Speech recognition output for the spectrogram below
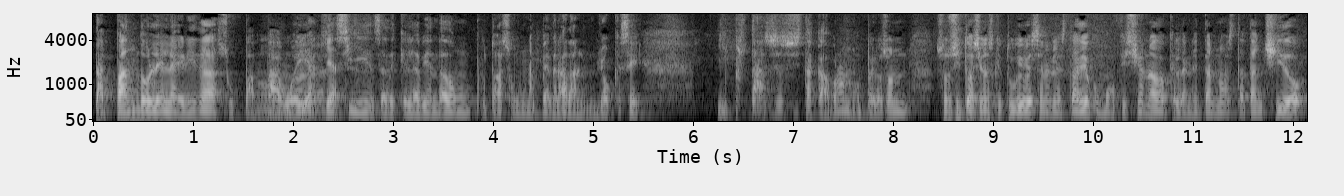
tapándole la herida a su papá, No güey, aquí así, o sea, de que le habían dado un putazo, una pedrada, yo qué sé. Y pues está, eso sí está cabrón, ¿no? Pero son, son situaciones que tú vives en el estadio como aficionado que la neta no está tan chido.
